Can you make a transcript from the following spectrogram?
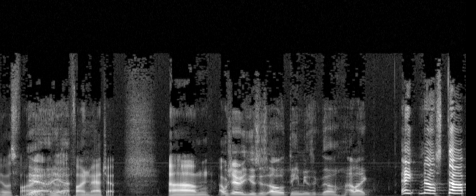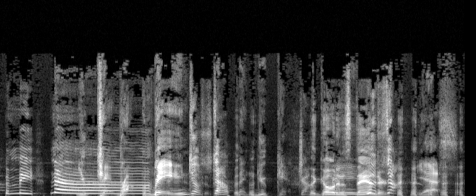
It was fun. Yeah, it was yeah. a fun matchup. Um, I wish they would use his old theme music though. I like, ain't no stopping me now. you can't rock me, just stop it. You can't drop The golden me, standard. yes.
